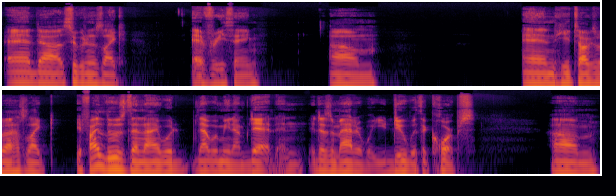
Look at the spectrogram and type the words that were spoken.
and uh, Sukuna's like, everything. Um, and he talks about how like if I lose, then I would that would mean I'm dead, and it doesn't matter what you do with a corpse. Um,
